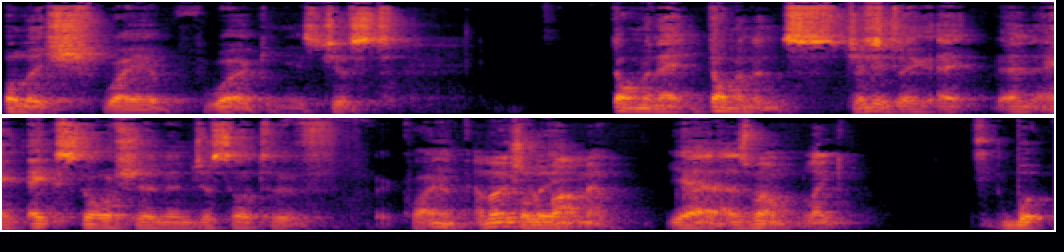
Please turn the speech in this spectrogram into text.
bullish way of working. It's just dominate dominance, just a, a, an extortion, and just sort of quite a Emotional blackmail, Yeah. uh, as well. Like w-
